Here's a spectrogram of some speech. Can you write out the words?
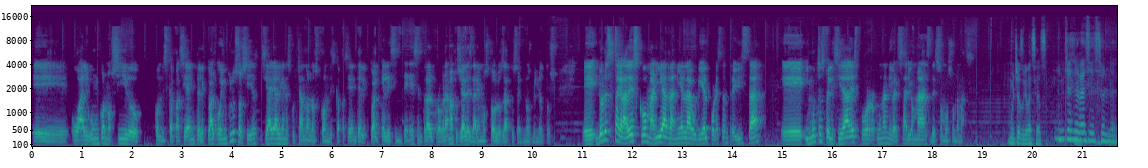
eh, o algún conocido con discapacidad intelectual o incluso si, si hay alguien escuchándonos con discapacidad intelectual que les interese entrar al programa, pues ya les daremos todos los datos en unos minutos. Eh, yo les agradezco, María, Daniela, Uriel, por esta entrevista eh, y muchas felicidades por un aniversario más de Somos Uno Más. Muchas gracias. Muchas gracias, Sola.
